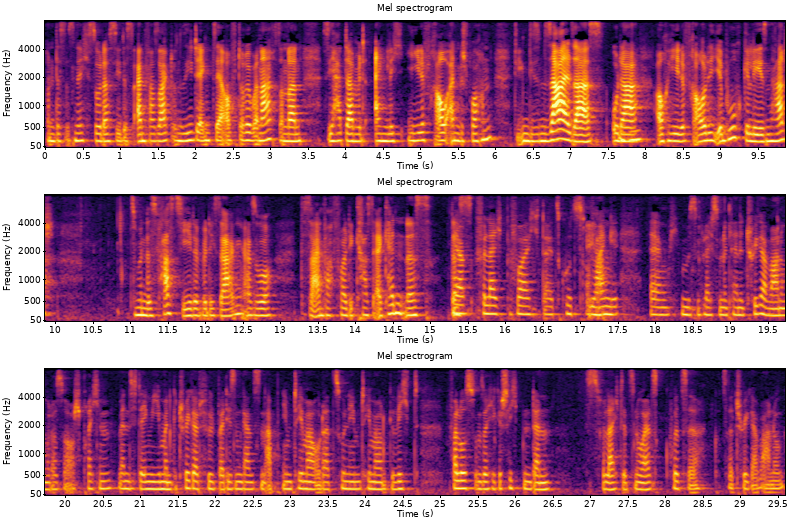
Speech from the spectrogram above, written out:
Und das ist nicht so, dass sie das einfach sagt und sie denkt sehr oft darüber nach, sondern sie hat damit eigentlich jede Frau angesprochen, die in diesem Saal saß oder mhm. auch jede Frau, die ihr Buch gelesen hat. Zumindest fast jede, würde ich sagen. Also das war einfach voll die krasse Erkenntnis. ja, vielleicht, bevor ich da jetzt kurz drauf ja. eingehe, irgendwie müssen wir vielleicht so eine kleine Triggerwarnung oder so aussprechen, wenn sich da irgendwie jemand getriggert fühlt bei diesem ganzen Abnehmthema oder Zunehmthema und Gewichtverlust und solche Geschichten, dann ist vielleicht jetzt nur als kurze, kurze Triggerwarnung.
